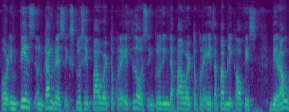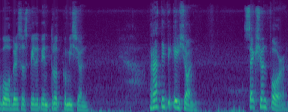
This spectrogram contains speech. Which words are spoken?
or impinge on Congress exclusive power to create laws, including the power to create a public office, Biraugo versus Philippine Truth Commission. Ratification. Section 4.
